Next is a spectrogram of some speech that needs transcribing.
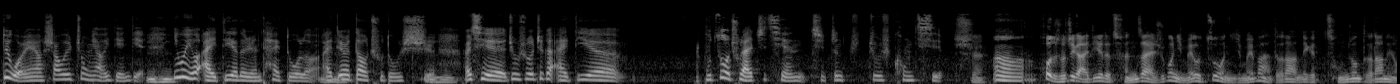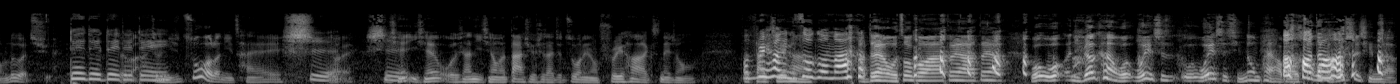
对我而言要稍微重要一点点，嗯因为有 idea 的人太多了、i d e a 到处都是，而且就是说这个 idea 不做出来之前，其实真就是空气。是，嗯，或者说这个 idea 的存在，如果你没有做，你就没办法得到那个从中得到那种乐趣，对对对对吧对就你去做了，你才是对。是。以前以前，我想起以前我们大学时代就做那种 free hugs 那种。哦在大 free hug 你做过吗？啊，对啊，我做过啊，对啊，对啊，我我你不要看我，我也是我我也是行动派，好不好？哦好的我做过很多事情的，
